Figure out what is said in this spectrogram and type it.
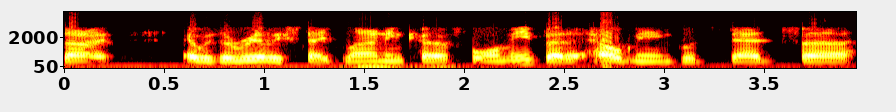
So it was a really steep learning curve for me, but it held me in good stead for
